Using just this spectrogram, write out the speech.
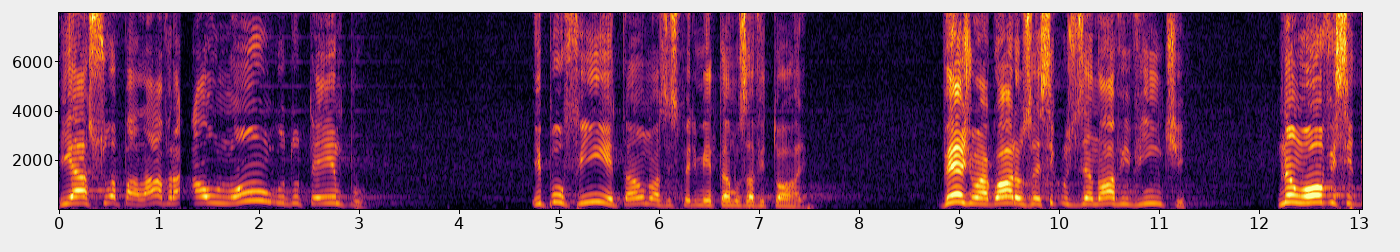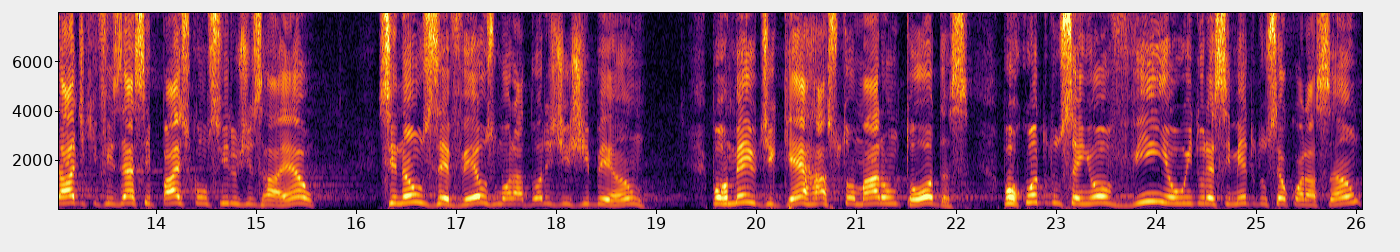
e à Sua palavra ao longo do tempo. E por fim, então, nós experimentamos a vitória. Vejam agora os versículos 19 e 20. Não houve cidade que fizesse paz com os filhos de Israel, senão os heveus, moradores de Gibeão. Por meio de guerra as tomaram todas, porquanto do Senhor vinha o endurecimento do seu coração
